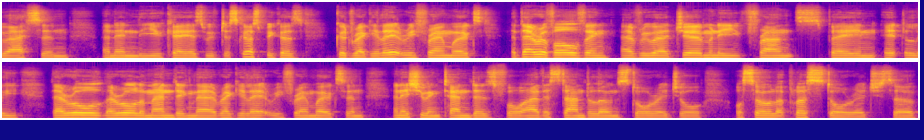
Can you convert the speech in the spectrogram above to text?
US and and in the UK as we've discussed because good regulatory frameworks they're evolving everywhere. Germany, France, Spain, Italy, they're all they're all amending their regulatory frameworks and, and issuing tenders for either standalone storage or or solar plus storage. So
